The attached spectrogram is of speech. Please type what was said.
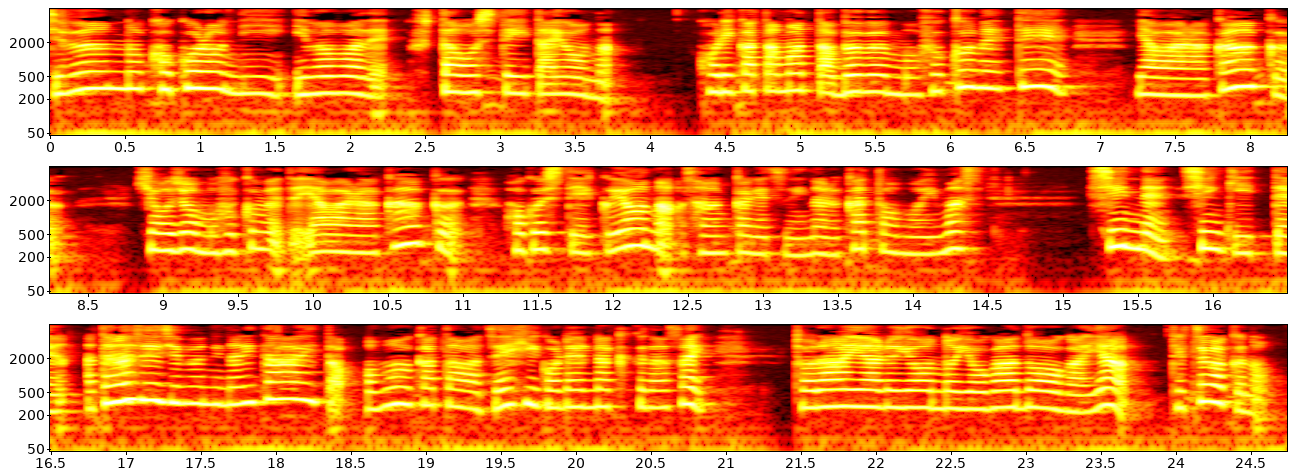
自分の心に今まで蓋をしていたような凝り固まった部分も含めて柔らかく表情も含めて柔らかくほぐしていくような3ヶ月になるかと思います。新年、新規一点、新しい自分になりたいと思う方はぜひご連絡ください。トライアル用のヨガ動画や哲学の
